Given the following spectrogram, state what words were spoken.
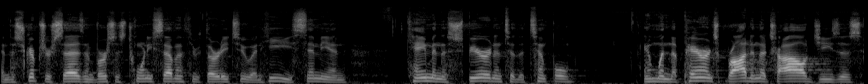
And the scripture says in verses 27 through 32 And he, Simeon, came in the Spirit into the temple. And when the parents brought in the child, Jesus,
